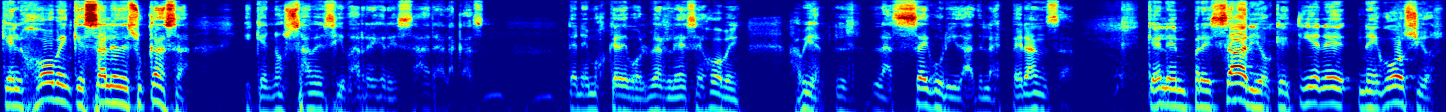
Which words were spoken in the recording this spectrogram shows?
que el joven que sale de su casa y que no sabe si va a regresar a la casa, tenemos que devolverle a ese joven, Javier, la seguridad, la esperanza que el empresario que tiene negocios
